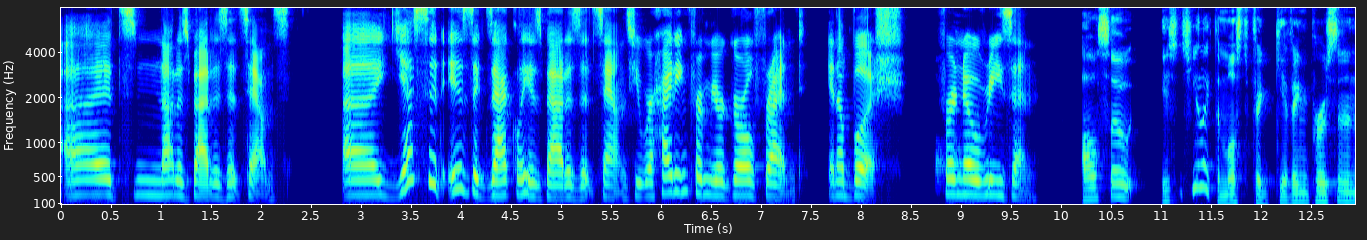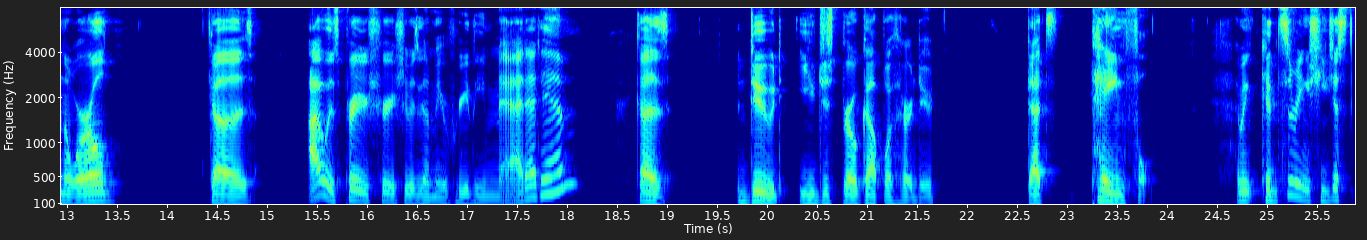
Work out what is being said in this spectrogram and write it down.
Uh, it's not as bad as it sounds. Uh, yes, it is exactly as bad as it sounds. You were hiding from your girlfriend in a bush for no reason. Also, isn't she like the most forgiving person in the world? Because I was pretty sure she was going to be really mad at him. Because, dude, you just broke up with her, dude. That's painful. I mean, considering she just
